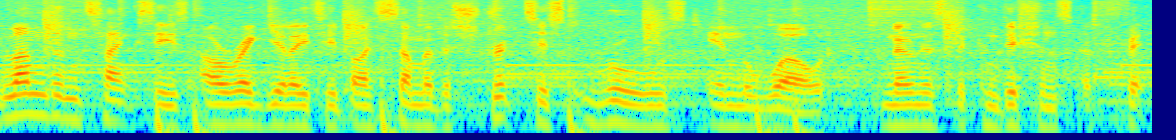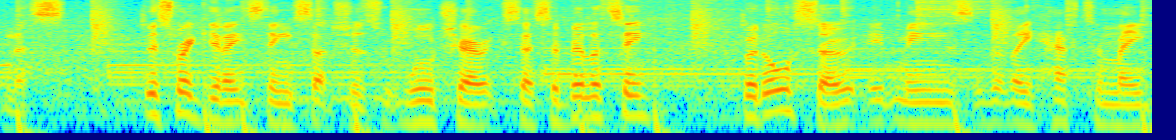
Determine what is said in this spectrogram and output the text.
London taxis are regulated by some of the strictest rules in the world, known as the conditions of fitness. This regulates things such as wheelchair accessibility, but also it means that they have to make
